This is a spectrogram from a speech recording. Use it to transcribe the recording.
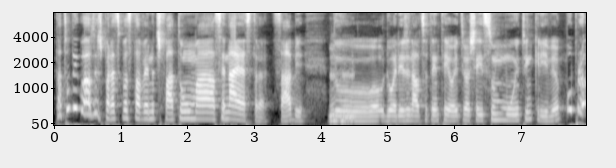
Tá tudo igual, gente. Parece que você tá vendo, de fato, uma cena extra, sabe? Do, uhum. do original de 78. Eu achei isso muito incrível. O pro...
